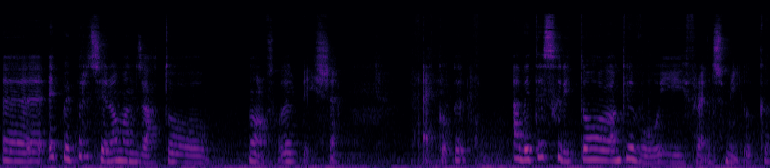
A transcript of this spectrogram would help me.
eh, e poi per cena ho mangiato, non lo so, del pesce. Ecco, eh, avete scritto anche voi French Milk,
